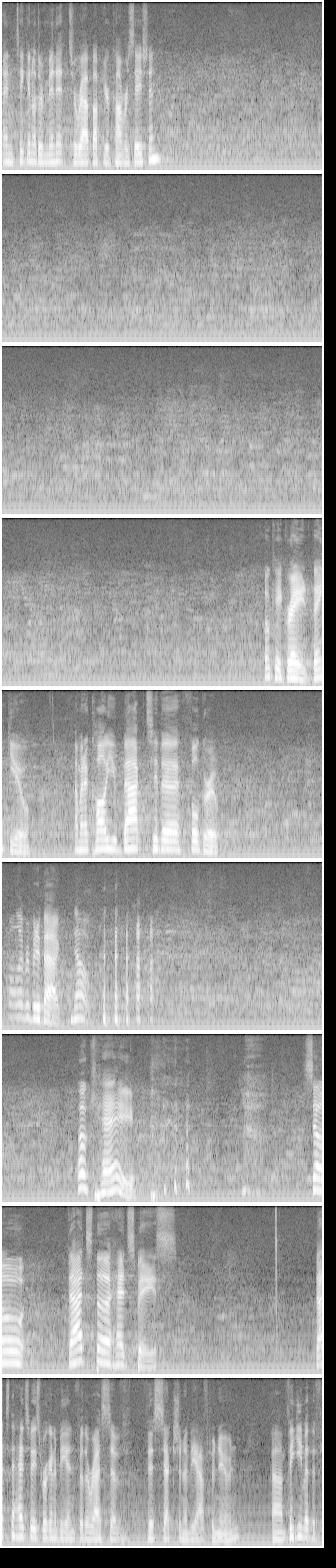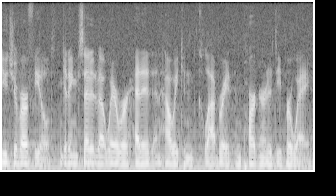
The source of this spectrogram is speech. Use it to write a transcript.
And take another minute to wrap up your conversation. Okay, great. Thank you. I'm going to call you back to the full group. Call everybody back. No. Okay. so that's the headspace. That's the headspace we're going to be in for the rest of this section of the afternoon. Um, thinking about the future of our field, and getting excited about where we're headed and how we can collaborate and partner in a deeper way.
